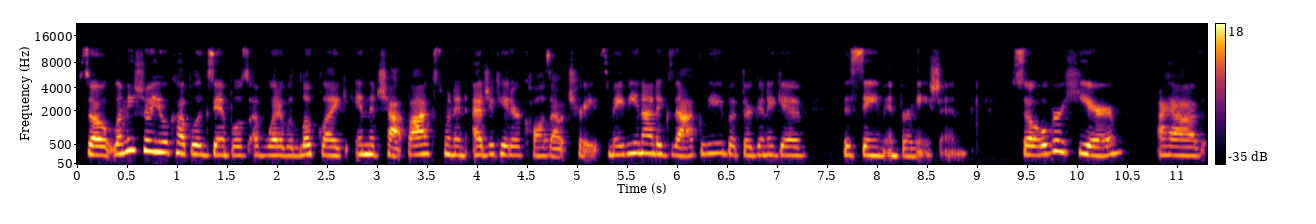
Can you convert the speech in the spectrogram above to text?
So let me show you a couple examples of what it would look like in the chat box when an educator calls out trades. Maybe not exactly, but they're to give the same information. So over here, I have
